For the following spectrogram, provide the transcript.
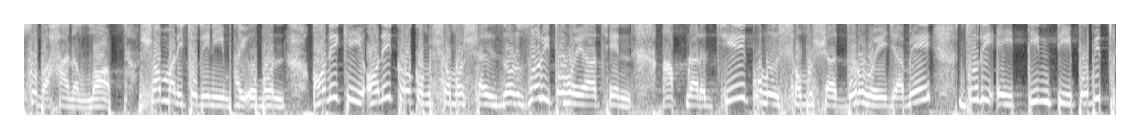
সুবাহানাল্লাহ। সম্মানিত দিনী ভাই ও বোন, অনেকেই অনেক রকম সমস্যায় জর্জরিত হয়ে আছেন। আপনার যে কোনো সমস্যা দূর হয়ে যাবে। যদি এই তিনটি পবিত্র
